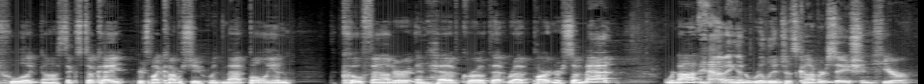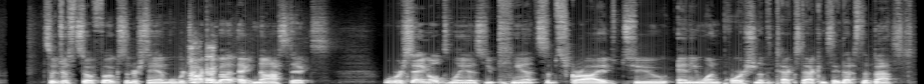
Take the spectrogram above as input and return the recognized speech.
tool agnostics. Okay, here's my conversation with Matt Bolian, co founder and head of growth at Rev Partners. So, Matt, we're not having a religious conversation here. So, just so folks understand, when we're talking about agnostics, what we're saying ultimately is you can't subscribe to any one portion of the tech stack and say that's the best.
